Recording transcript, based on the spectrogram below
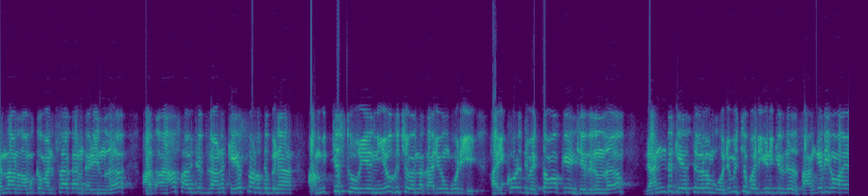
എന്നാണ് നമുക്ക് മനസ്സിലാക്കാൻ കഴിയുന്നത്. ആ സാഹചര്യത്തിലാണ് കേസ് നടത്തിപ്പിന് അമിക്കസ് ക്യൂറിയെ നിയോഗിച്ചു എന്ന കാര്യവും കൂടി ഹൈക്കോടതി വ്യക്തമാക്കുകയും ചെയ്തിരുന്നത്. രണ്ട് കേസുകളും ഒരുമിച്ച് പരിഗണിക്കരുത് സാങ്കേതികമായ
